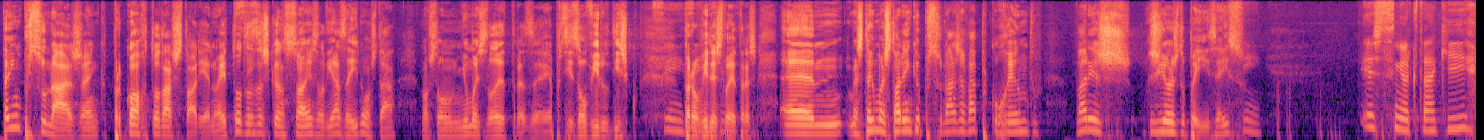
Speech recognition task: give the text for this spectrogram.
tem um personagem que percorre toda a história, não é? Todas sim. as canções, aliás, aí não está, não estão nenhumas letras, é preciso ouvir o disco sim, para ouvir sim, as letras. Um, mas tem uma história em que o personagem vai percorrendo várias regiões do país, é isso? Sim. Este senhor que está aqui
